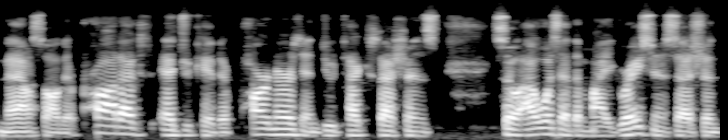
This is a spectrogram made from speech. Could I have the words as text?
announce all their products, educate their partners, and do tech sessions. So I was at the migration session.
